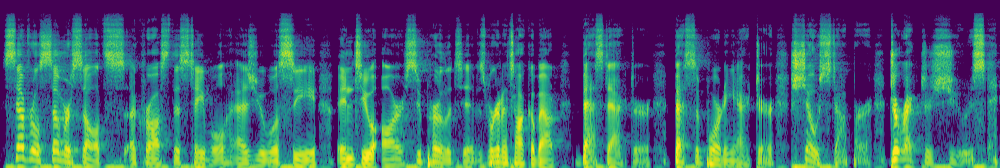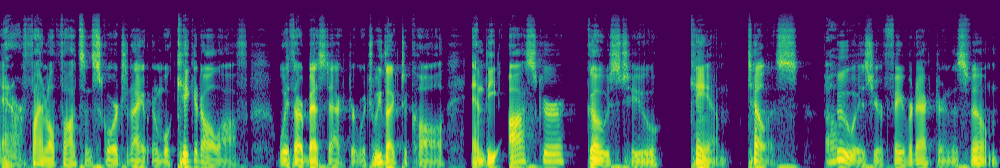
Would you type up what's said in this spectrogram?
several somersaults across this table, as you will see, into our superlatives. We're going to talk about best actor, best supporting actor, showstopper, director's shoes, and our final thoughts and score tonight. And we'll kick it all off with our best actor, which we'd like to call, and the Oscar goes to Cam. Tell us, who is your favorite actor in this film?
